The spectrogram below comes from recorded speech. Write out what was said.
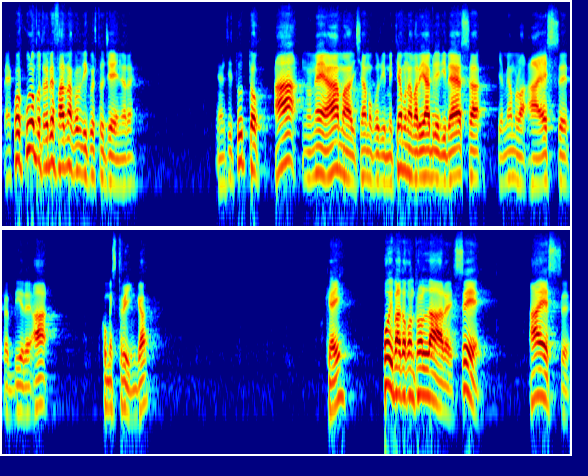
Beh, qualcuno potrebbe fare una cosa di questo genere. Innanzitutto A non è A, ma diciamo così, mettiamo una variabile diversa, chiamiamola AS per dire A come stringa. Ok? Poi vado a controllare se AS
